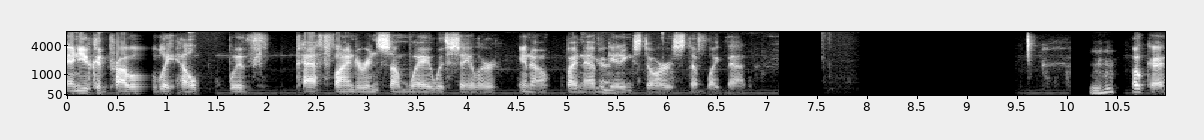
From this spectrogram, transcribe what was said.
and you could probably help with Pathfinder in some way with Sailor, you know, by navigating stars, stuff like that. Mhm. Okay.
